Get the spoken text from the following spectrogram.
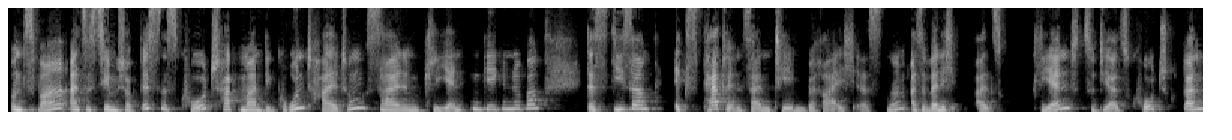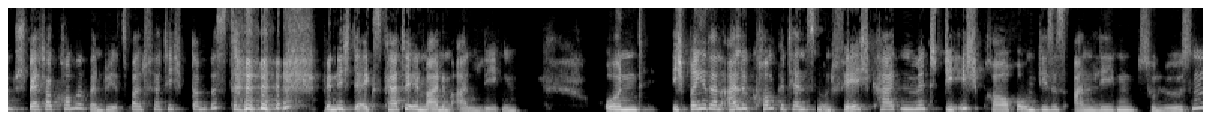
Und zwar als systemischer Business Coach hat man die Grundhaltung seinem Klienten gegenüber, dass dieser Experte in seinem Themenbereich ist, ne? Also, wenn ich als Klient zu dir als Coach dann später komme, wenn du jetzt bald fertig dann bist, bin ich der Experte in meinem Anliegen. Und ich bringe dann alle Kompetenzen und Fähigkeiten mit, die ich brauche, um dieses Anliegen zu lösen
